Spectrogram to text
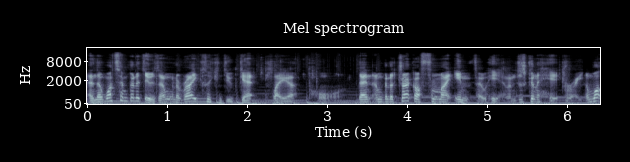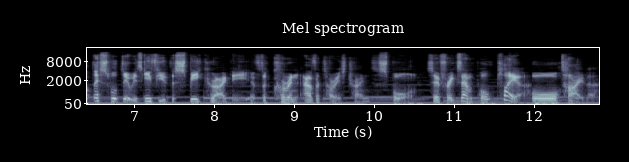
And then what I'm going to do is I'm going to right click and do get player pawn. Then I'm going to drag off from my info here and I'm just going to hit break. And what this will do is give you the speaker ID of the current avatar it's trying to spawn. So for example, player or Tyler.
